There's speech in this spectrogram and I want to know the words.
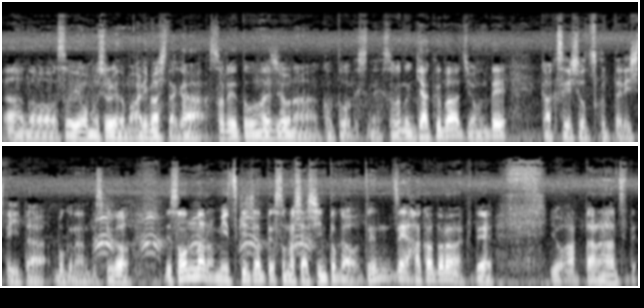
あのそういう面白いのもありましたがそれと同じようなことをですねそれの逆バージョンで学生証を作ったりしていた僕なんですけどでそんなの見つけちゃってその写真とかを全然はかどらなくてよかったなっつって。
